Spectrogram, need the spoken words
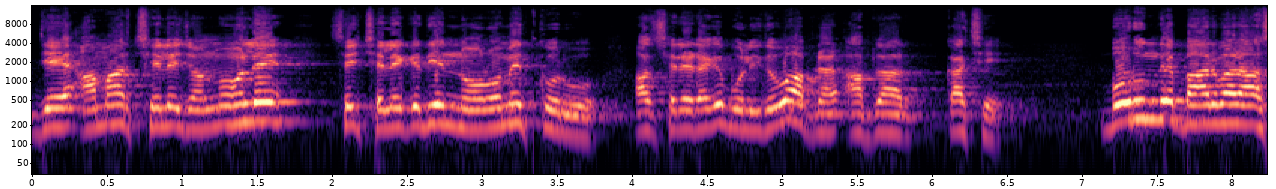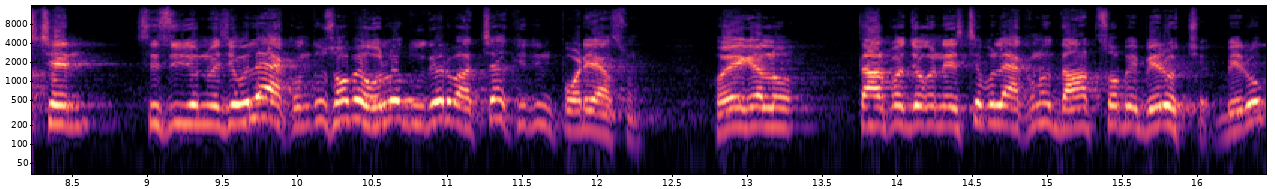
যে আমার ছেলে জন্ম হলে সেই ছেলেকে দিয়ে নরমেদ করব আর ছেলেটাকে বলি দেবো আপনার আপনার কাছে। বরুণদেব বারবার আসছেন, শিশু জন্মেছে বলে এখন তো সবে হলো, দুধের বাচ্চা কিছুদিন পরে আসুন। হয়ে গেল। তারপর যখন এসছে বলে এখনও দাঁত সবে বেরোচ্ছে। বেরোক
